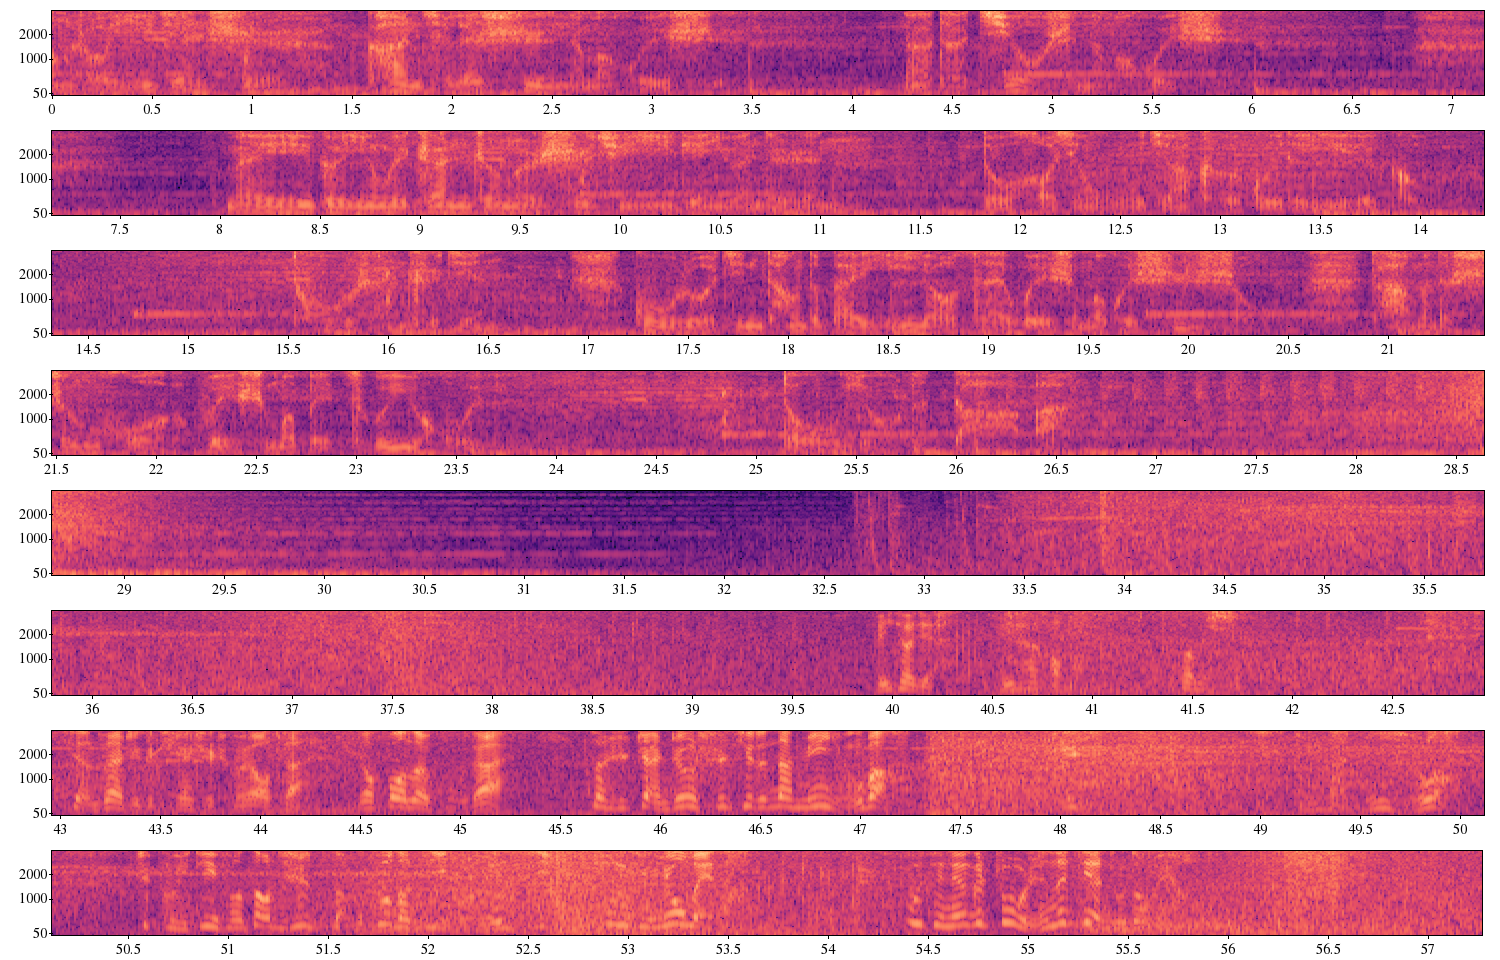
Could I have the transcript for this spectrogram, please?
倘若一件事看起来是那么回事，那它就是那么回事。每一个因为战争而失去伊甸园的人，都好像无家可归的野狗。突然之间，固若金汤的白银要塞为什么会失守？他们的生活为什么被摧毁？都有了答案。林小姐，您还好吗？我没事。现在这个天使城要塞要放在古代，算是战争时期的难民营吧。都难民营了，这鬼地方到底是怎么做到地广人稀、风景优美的？附近连个住人的建筑都没有。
